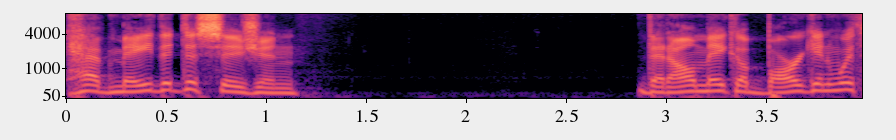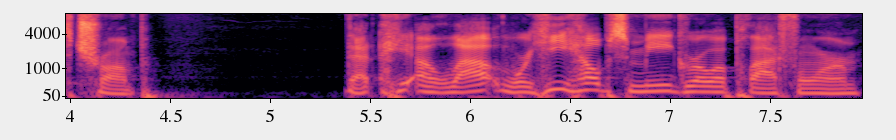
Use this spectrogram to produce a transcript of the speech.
have made the decision that I'll make a bargain with Trump that he allow where he helps me grow a platform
